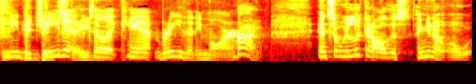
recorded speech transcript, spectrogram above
You need to It beat it until dead. it can't breathe anymore. Right. And so we look at all this, and you know,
